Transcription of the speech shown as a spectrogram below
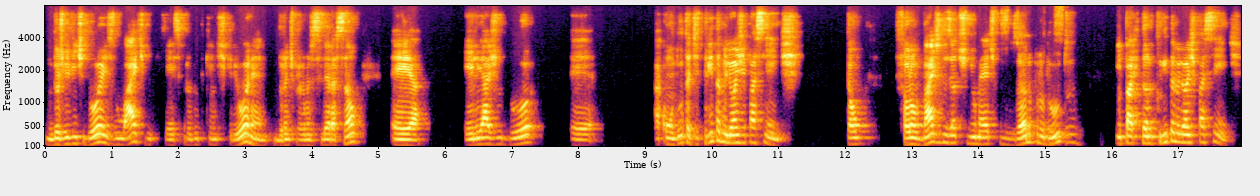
em 2022, o Whitebook, que é esse produto que a gente criou né, durante o programa de aceleração, é, ele ajudou é, a conduta de 30 milhões de pacientes. Então, foram mais de 200 mil médicos usando o produto, Isso. impactando 30 milhões de pacientes.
